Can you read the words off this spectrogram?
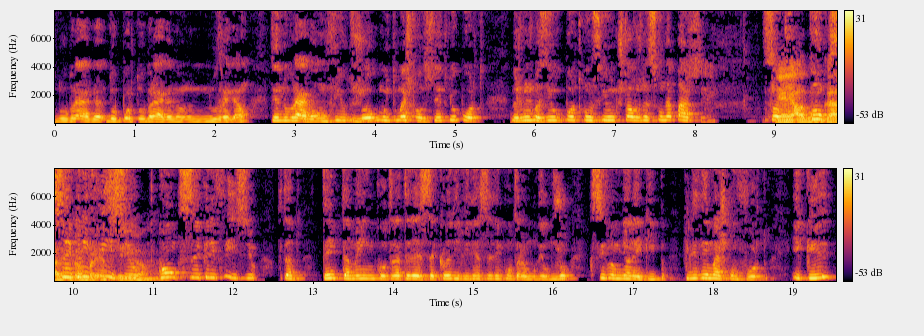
do Braga, do Porto Braga no, no Dragão, tendo o Braga um fio de jogo muito mais consistente que o Porto. Mas mesmo assim o Porto conseguiu encostá-los na segunda parte. Só Que que, é com que sacrifício, é? com que sacrifício. Portanto, tem que também encontrar, ter essa clarividência de encontrar um modelo de jogo que sirva melhor à equipa, que lhe dê mais conforto e que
